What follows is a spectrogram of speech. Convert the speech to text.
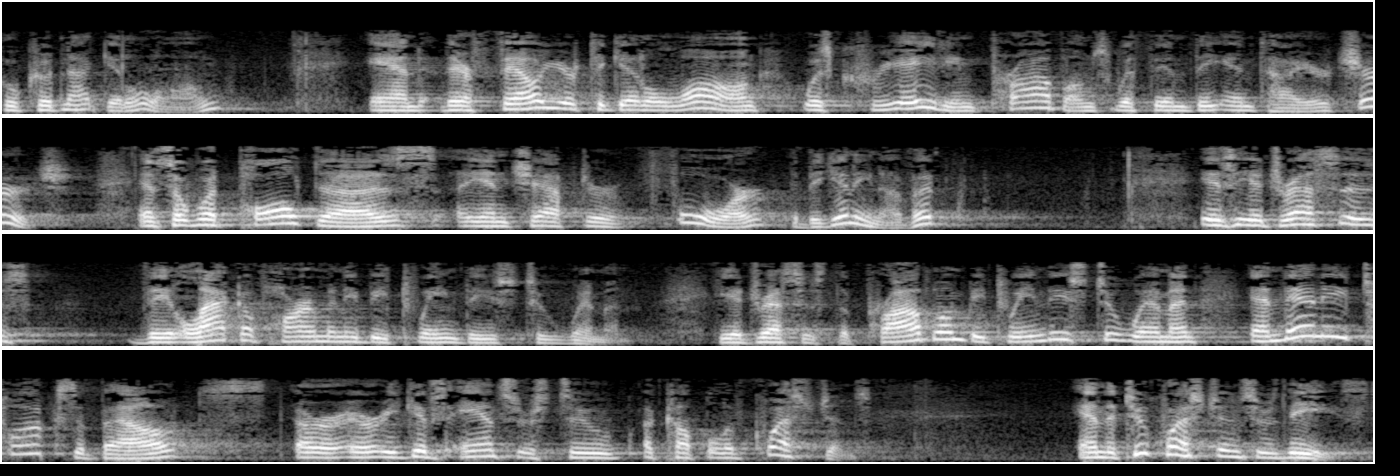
who could not get along, and their failure to get along was creating problems within the entire church. And so, what Paul does in chapter 4, the beginning of it, is he addresses the lack of harmony between these two women. He addresses the problem between these two women, and then he talks about or, or he gives answers to a couple of questions. And the two questions are these.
